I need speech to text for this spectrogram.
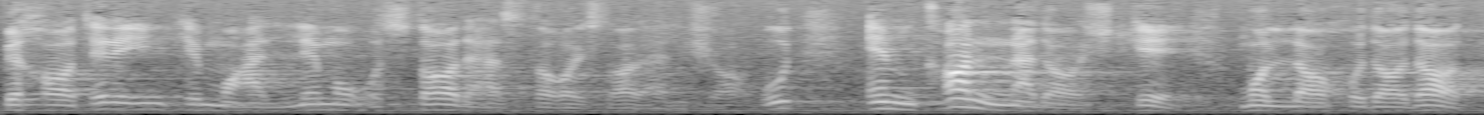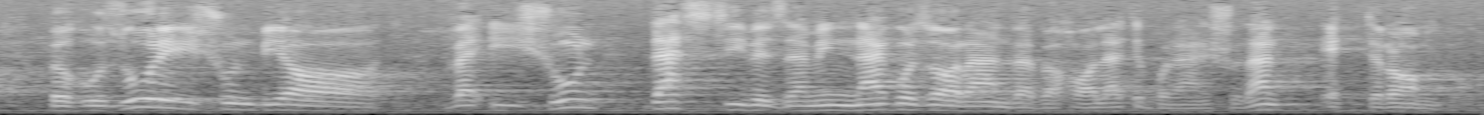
به خاطر این که معلم و استاد هست آقای صالح علی شاه بود امکان نداشت که ملا خداداد به حضور ایشون بیاد و ایشون دستی به زمین نگذارند و به حالت بلند شدن احترام بود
